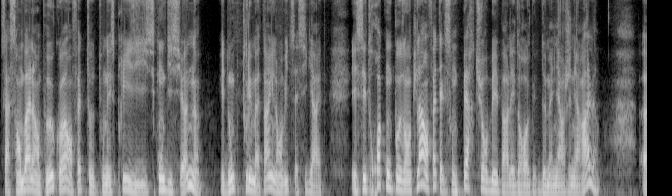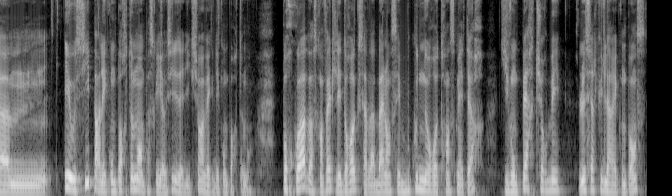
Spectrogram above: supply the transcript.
ça s'emballe un peu, quoi. En fait, ton esprit, il, se conditionne. Et donc, tous les matins, il a envie de sa cigarette. Et ces trois composantes-là, en fait, elles sont perturbées par les drogues de manière générale. Euh, et aussi par les comportements, parce qu'il y a aussi des addictions avec des comportements. Pourquoi? Parce qu'en fait, les drogues, ça va balancer beaucoup de neurotransmetteurs qui vont perturber le circuit de la récompense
